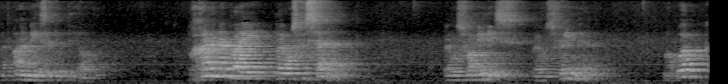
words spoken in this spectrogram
met ander mense te deel. Beginnende by by ons gesinne, by ons families, by ons vriende, maar ook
